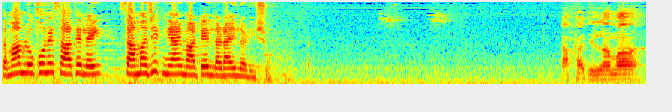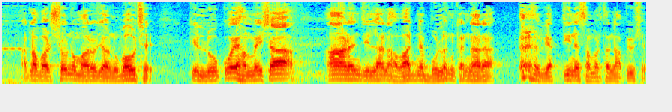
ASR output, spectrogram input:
તમામ લોકોને સાથે લઈ સામાજિક ન્યાય માટે લડાઈ લડીશું. આખા જિલ્લામાં આટલા વર્ષોનો મારો જે અનુભવ છે કે લોકોએ હંમેશા આ આણંદ જિલ્લાના અવાજને બુલંદ કરનારા વ્યક્તિને સમર્થન આપ્યું છે.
